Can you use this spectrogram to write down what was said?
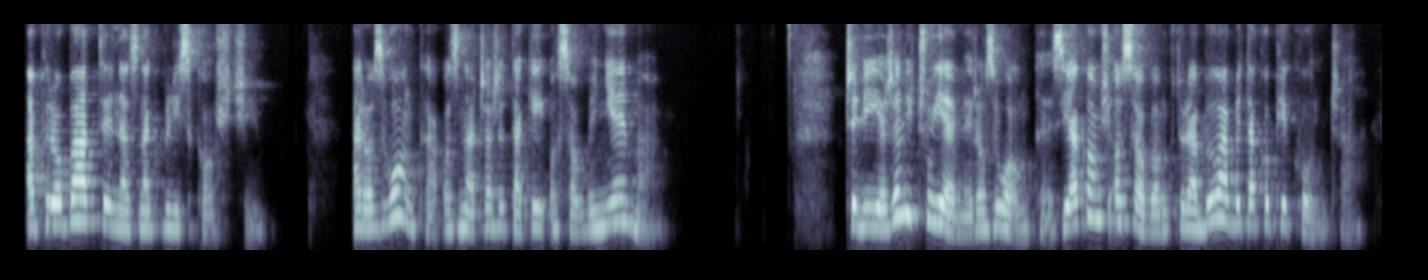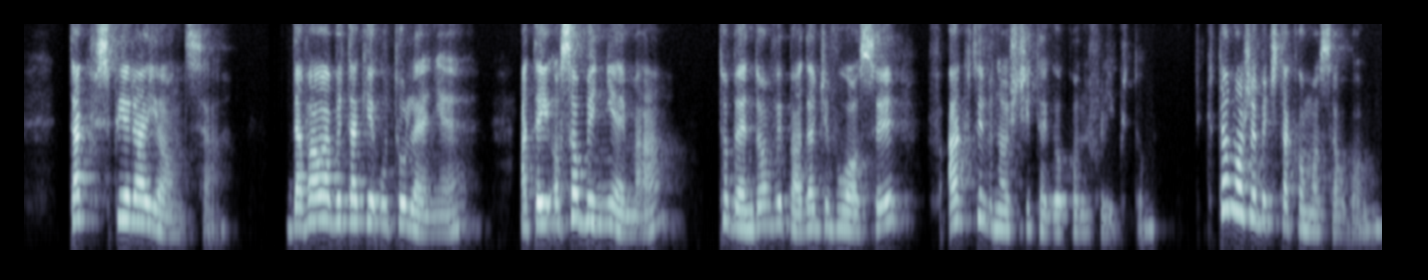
aprobaty, na znak bliskości. A rozłąka oznacza, że takiej osoby nie ma. Czyli jeżeli czujemy rozłąkę z jakąś osobą, która byłaby tak opiekuńcza, tak wspierająca, dawałaby takie utulenie, a tej osoby nie ma, to będą wypadać włosy w aktywności tego konfliktu. Kto może być taką osobą?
